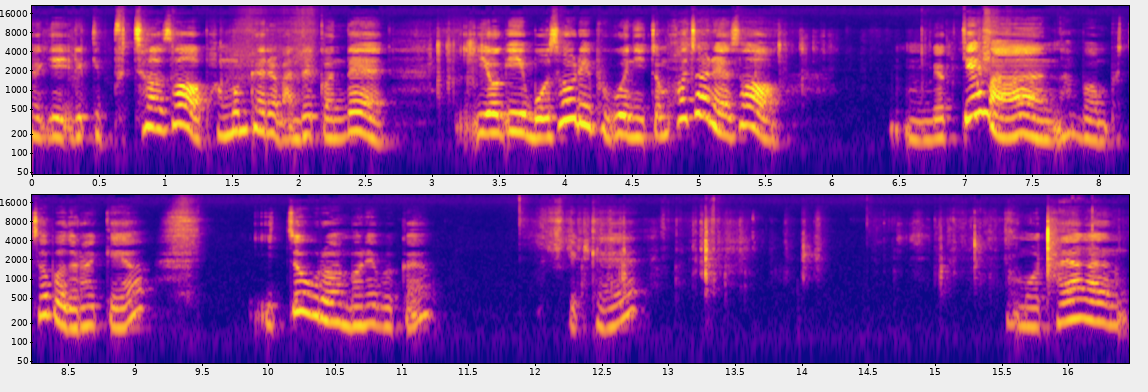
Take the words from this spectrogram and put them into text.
여기 이렇게 붙여서 방문패를 만들 건데 여기 모서리 부분이 좀 허전해서 음, 몇 개만 한번 붙여보도록 할게요. 이쪽으로 한번 해볼까요? 이렇게 뭐 다양한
